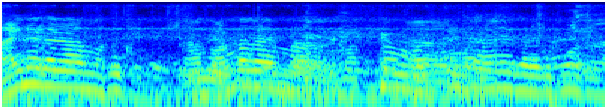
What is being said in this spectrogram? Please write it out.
ఆయనే కదా మండల మొత్తం ఆయనే కదా రిపోర్టర్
